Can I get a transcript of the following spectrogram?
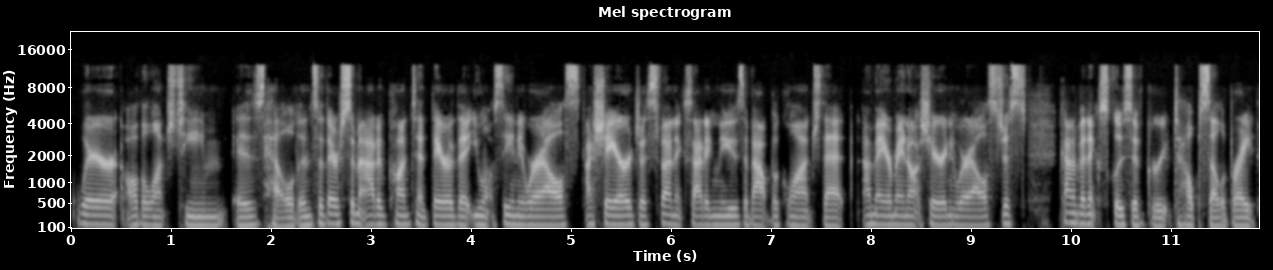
where all the launch team is held. And so there's some added content there that you won't see anywhere else. I share just fun, exciting news about book launch that I may or may not share anywhere else, just kind of an exclusive group to help celebrate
